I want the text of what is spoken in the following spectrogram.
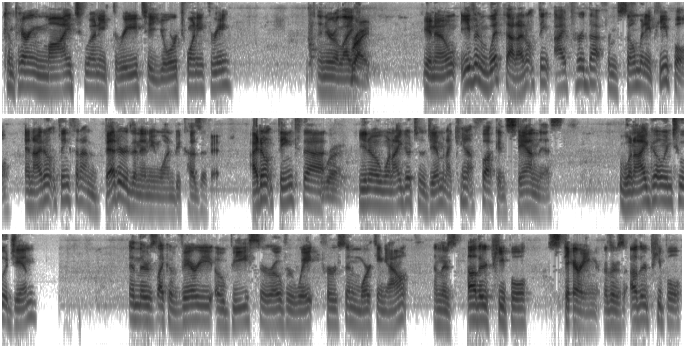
comparing my 23 to your 23, and you're like, right. you know, even with that, I don't think I've heard that from so many people, and I don't think that I'm better than anyone because of it. I don't think that Right. you know, when I go to the gym and I can't fucking stand this, when I go into a gym and there's like a very obese or overweight person working out, and there's other people staring, or there's other people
